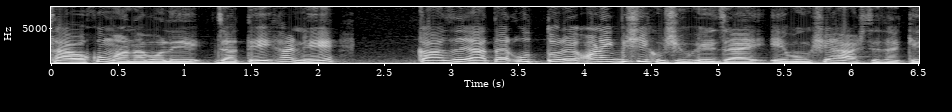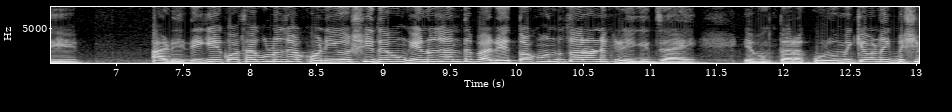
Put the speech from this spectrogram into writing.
সাওয়াকো মানা বলে, যাতে এখানে কাজেয়া তার উত্তরে অনেক বেশি খুশি হয়ে যায় এবং সে হাসতে থাকে। আর এদিকে কথাগুলো যখন ইয়োশিদ এবং এনু জানতে পারে, তখন তো তারা অনেক রেগে যায় এবং তারা কুরুমিকে অনেক বেশি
